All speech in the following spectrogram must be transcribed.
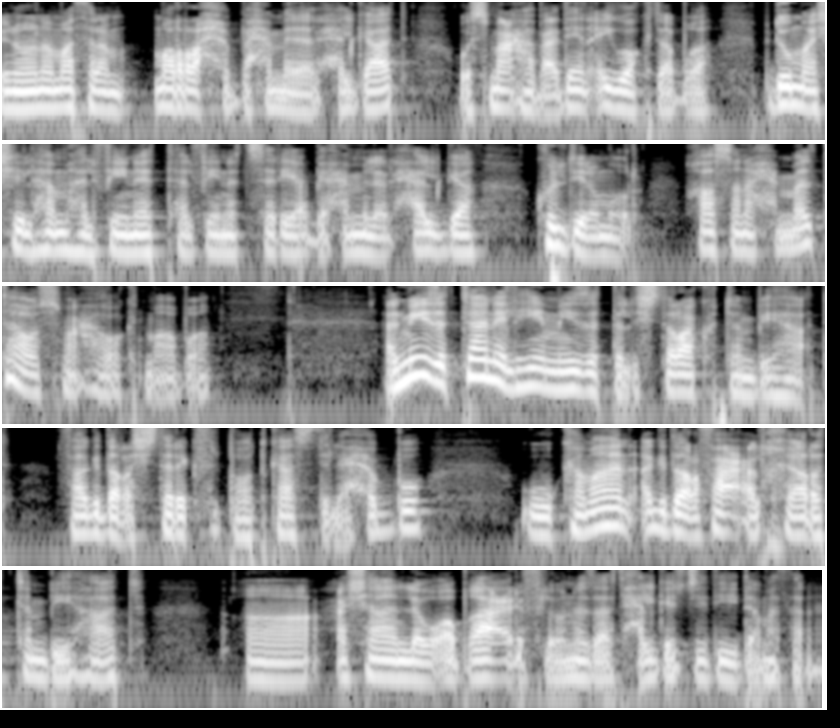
لأنه أنا مثلا مره أحب أحمل الحلقات وأسمعها بعدين أي وقت أبغى بدون ما أشيل هم هل في نت هل في نت سريع بيحمل الحلقة كل دي الأمور. خاصه أنا حملتها وأسمعها وقت ما أبغى. الميزة الثانية اللي هي ميزة الاشتراك والتنبيهات. فأقدر أشترك في البودكاست اللي أحبه وكمان أقدر أفعل خيار التنبيهات آه عشان لو أبغى أعرف لو نزلت حلقة جديدة مثلا.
